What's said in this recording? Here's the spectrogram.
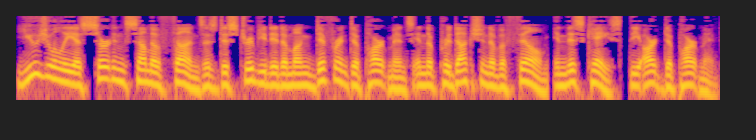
Usually a certain sum of funds is distributed among different departments in the production of a film in this case, the art department.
